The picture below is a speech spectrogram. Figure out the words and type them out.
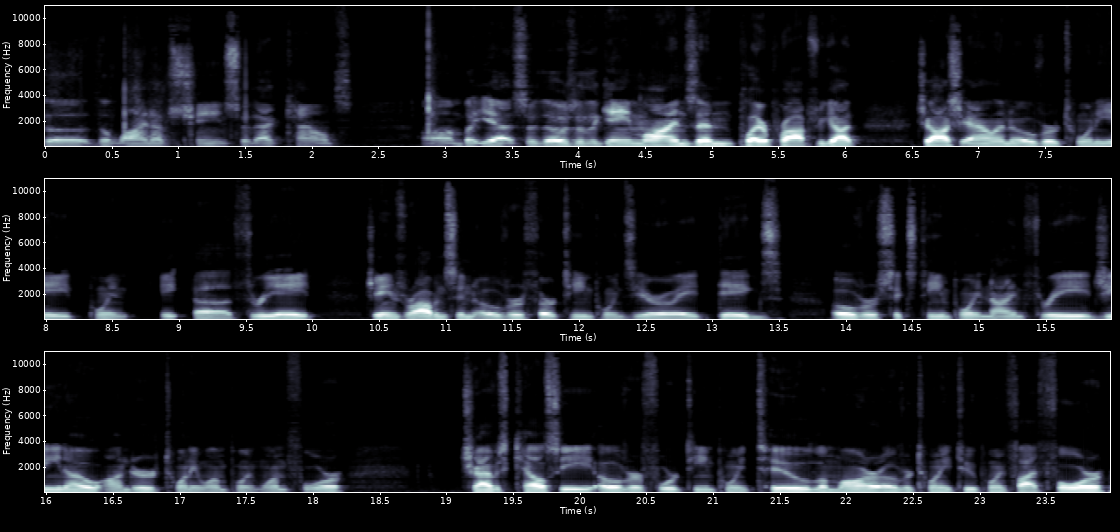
the the lineups changed, so that counts. Um, but yeah, so those are the game lines and player props. We got Josh Allen over 28.38, uh, James Robinson over 13.08, Diggs over 16.93, Geno under 21.14. Travis Kelce over 14.2, Lamar over 22.54,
